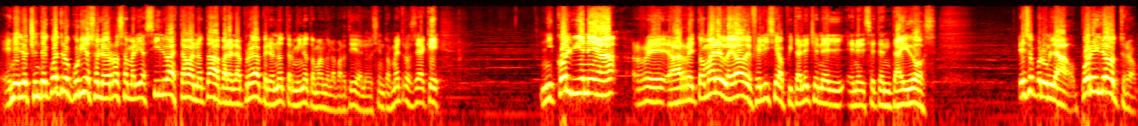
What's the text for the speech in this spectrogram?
En el 84, curioso lo de Rosa María Silva, estaba anotada para la prueba, pero no terminó tomando la partida de los 200 metros. O sea que Nicole viene a, re- a retomar el legado de Felicia Hospitaleche en el, en el 72. Eso por un lado. Por el otro,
